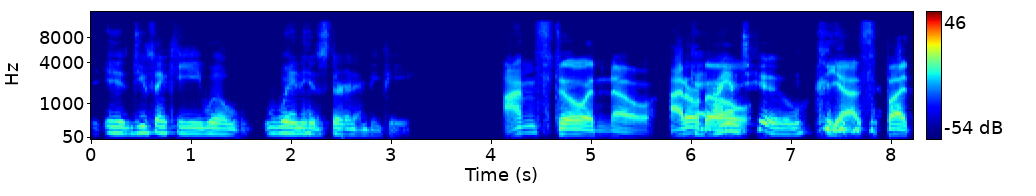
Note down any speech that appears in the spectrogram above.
is, do you think he will win his third MVP? I'm still in no. I don't okay, know. I am too. yes, but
